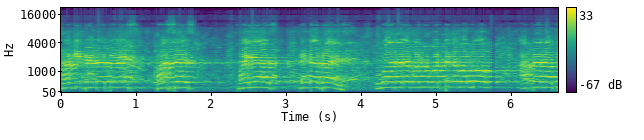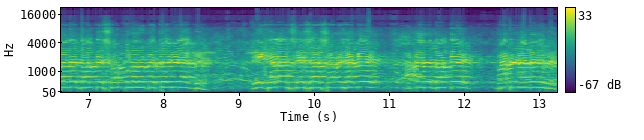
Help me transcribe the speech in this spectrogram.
Sakib enterprise versus Faiyaz enterprise উভয় কর্মকর্তাকে বলব, আপনারা আপনাদের দলকে সম্পূর্ণরূপে তৈরি রাখবেন। এই খেলার শেষ হওয়ার সঙ্গে সঙ্গে আপনাদের দলকে মাঠে নামিয়ে দেবেন।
